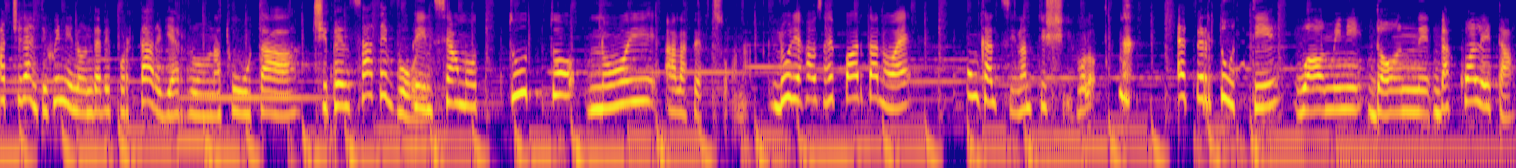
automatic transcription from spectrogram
Accidenti, quindi non deve portare dietro una tuta, ci pensate voi? Pensiamo tutto noi alla persona. L'unica cosa che portano è un calzino antiscivolo. È per tutti? Uomini, donne, da quale età?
